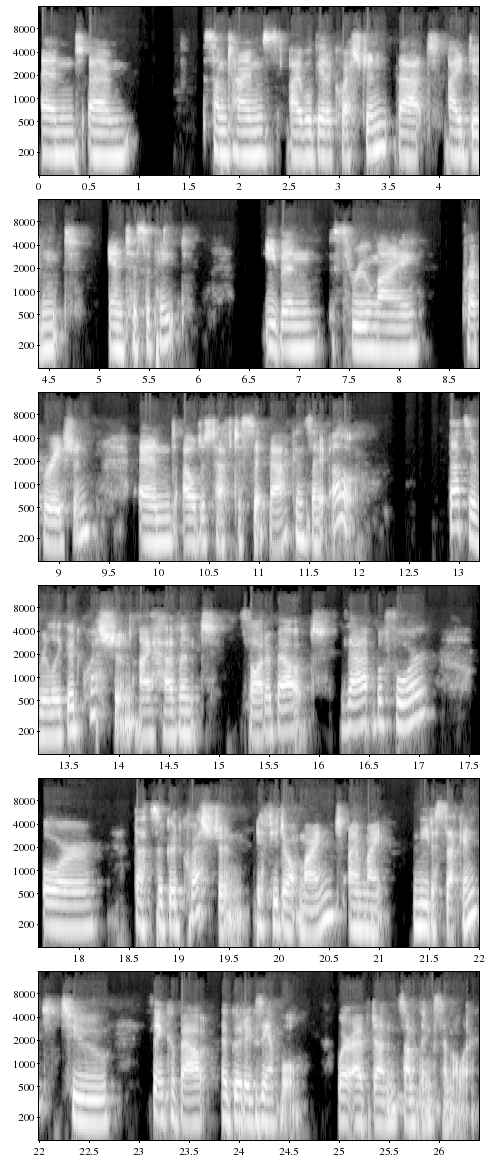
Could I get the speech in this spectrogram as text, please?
And um, sometimes I will get a question that I didn't anticipate, even through my preparation. And I'll just have to sit back and say, oh, that's a really good question. I haven't thought about that before. Or that's a good question. If you don't mind, I might need a second to think about a good example where I've done something similar.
